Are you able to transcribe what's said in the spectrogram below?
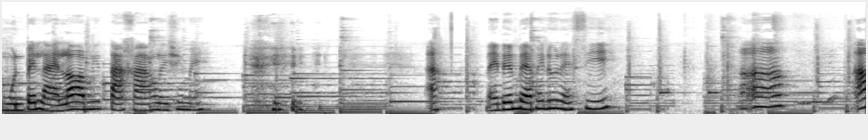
หมุนไปหลายรอบนี่ตาค้างเลยใช่ไหมอะไหนเดินแบบให้ดูหน่อยสิอาเอาเอาเอา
